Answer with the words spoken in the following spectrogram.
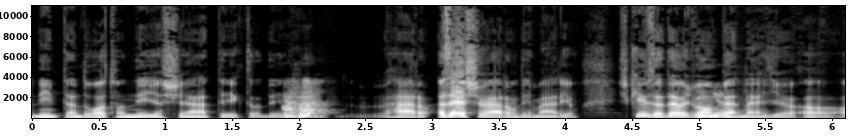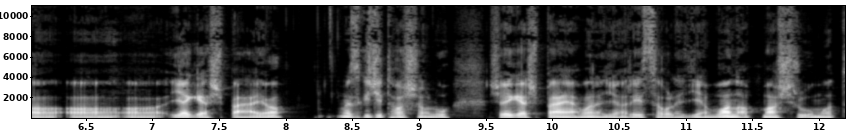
Nintendo 64-es játék, tudod, én, három, az első 3D Mario. És képzeld el, hogy van Igen. benne egy a, a, a, a jeges pálya, ez kicsit hasonló, és a jeges pályán van egy olyan rész, ahol egy ilyen one-up mushroomot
